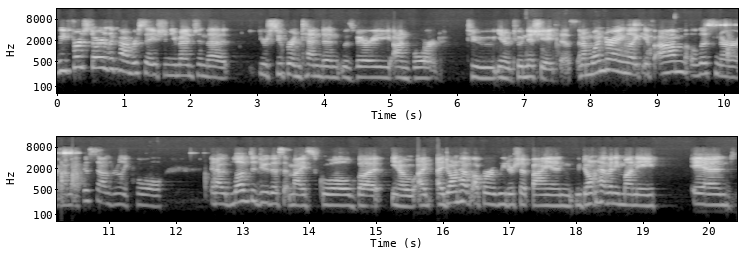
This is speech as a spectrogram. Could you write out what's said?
we first started the conversation you mentioned that your superintendent was very on board to you know to initiate this and i'm wondering like if i'm a listener and i'm like this sounds really cool and i would love to do this at my school but you know i, I don't have upper leadership buy-in we don't have any money and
